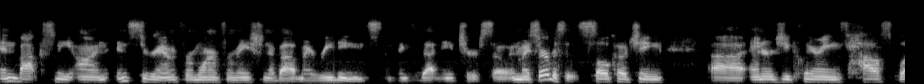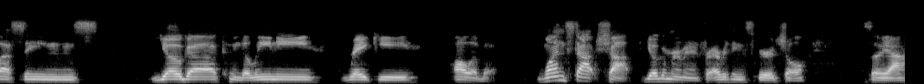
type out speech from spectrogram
inbox me on Instagram for more information about my readings and things of that nature. So, in my services, soul coaching, uh, energy clearings, house blessings, yoga, Kundalini, Reiki, all of it. One stop shop, Yoga Merman for everything spiritual. So yeah,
